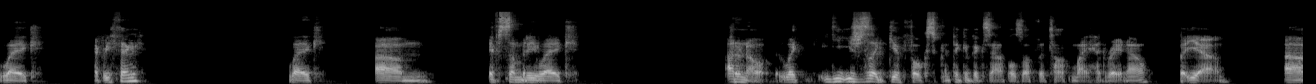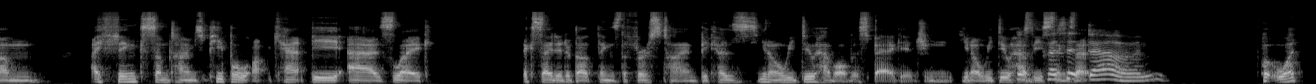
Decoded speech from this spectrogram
like everything. Like, um, if somebody like I don't know, like you just like give folks can think of examples off the top of my head right now. But yeah, um, I think sometimes people can't be as like excited about things the first time because you know we do have all this baggage and you know we do have Just these put things it that down. put what?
